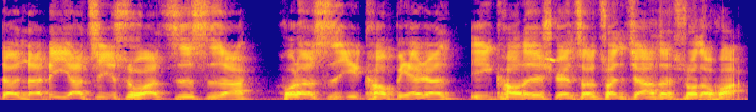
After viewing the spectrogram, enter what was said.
的能力啊、技术啊、知识啊，或者是依靠别人，依靠那些学者、专家的说的话，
